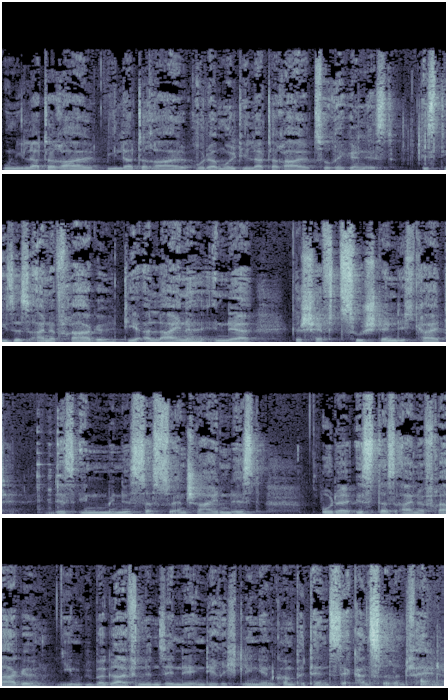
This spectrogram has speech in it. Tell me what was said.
unilateral, bilateral oder multilateral zu regeln ist. Ist dieses eine Frage, die alleine in der Geschäftszuständigkeit des Innenministers zu entscheiden ist? Oder ist das eine Frage, die im übergreifenden Sinne in die Richtlinienkompetenz der Kanzlerin fällt?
